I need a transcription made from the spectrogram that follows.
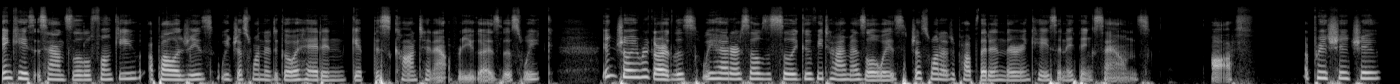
in case it sounds a little funky, apologies. We just wanted to go ahead and get this content out for you guys this week. Enjoy regardless. We had ourselves a silly, goofy time as always. Just wanted to pop that in there in case anything sounds off. Appreciate you.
